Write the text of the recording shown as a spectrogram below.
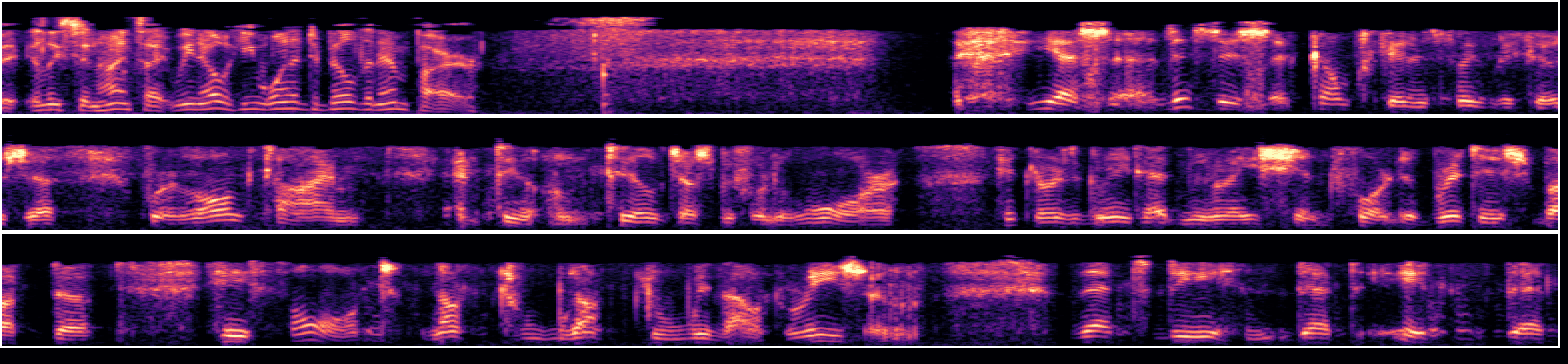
at least in hindsight, we know he wanted to build an empire. Yes, uh, this is a complicated thing because uh, for a long time, until until just before the war, Hitler had great admiration for the British, but uh, he thought, not not without reason, that the that it that.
